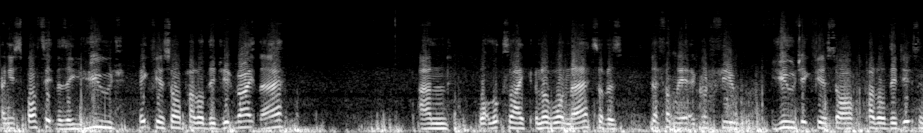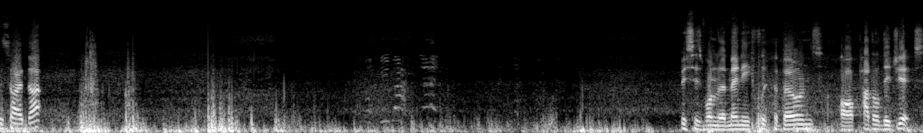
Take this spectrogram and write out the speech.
Can you spot it? There's a huge ichthyosaur paddle digit right there. And what looks like another one there. So there's definitely a good few huge ichthyosaur paddle digits inside that. This is one of the many flipper bones or paddle digits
